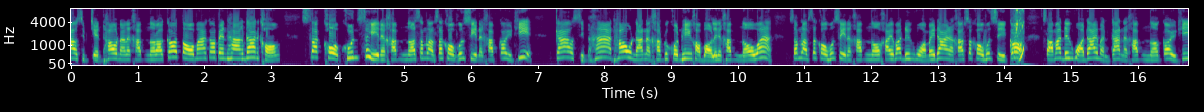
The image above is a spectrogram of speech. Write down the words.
97 เท่านั้นนะครับเนาะแล้วก็ต่อมาก็เป็นทางด้านของสโคปคูณ4นะครับเนาะสำหรับสโคปคูณ4นะครับก็อยู่ที่ 95 เท่านั้นนะครับทุกคนพี่ขอบอกเลยนะครับเนาะว่าสำหรับสโคปคูณ4นะครับเนาะใครว่าดึงหัวไม่ได้นะครับสโคปคูณ4ก็สามารถดึงหัวได้เหมือนกันนะครับเนาะก็อยู่ที่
